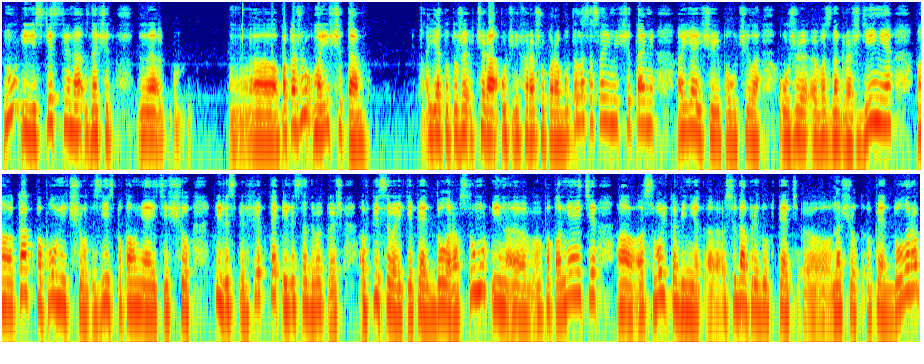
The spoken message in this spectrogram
Ну и, естественно, значит, э, э, покажу мои счета. Я тут уже вчера очень хорошо поработала со своими счетами. А я еще и получила уже вознаграждение. А, как пополнить счет? Здесь пополняете счет или с перфекта, или с ADV Cash. Вписываете 5 долларов в сумму и э, пополняете а, свой кабинет. Сюда придут 5, на счет 5 долларов.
